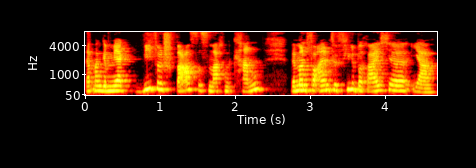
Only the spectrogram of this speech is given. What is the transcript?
Da hat man gemerkt, wie viel Spaß es machen kann, wenn man vor allem für viele Bereiche, ja,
